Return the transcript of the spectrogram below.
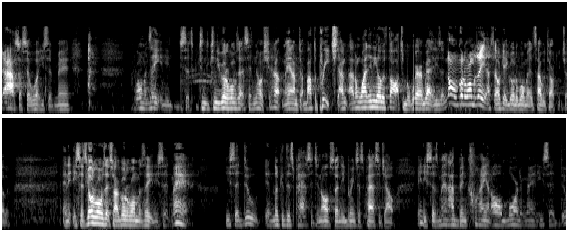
gosh!" I said, "What?" He said, "Man, Romans 8. And he says, can, can you go to Romans 8? I said, no, shut up, man. I'm about to preach. I'm, I do not want any other thoughts but where I'm at. He said, no, go to Romans 8. I said, okay, go to Romans 8. That's how we talk to each other. And he says, go to Romans 8. So I go to Romans 8. And he said, man, he said, dude, and look at this passage. And all of a sudden he brings this passage out. And he says, man, I've been crying all morning, man. He said, dude,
